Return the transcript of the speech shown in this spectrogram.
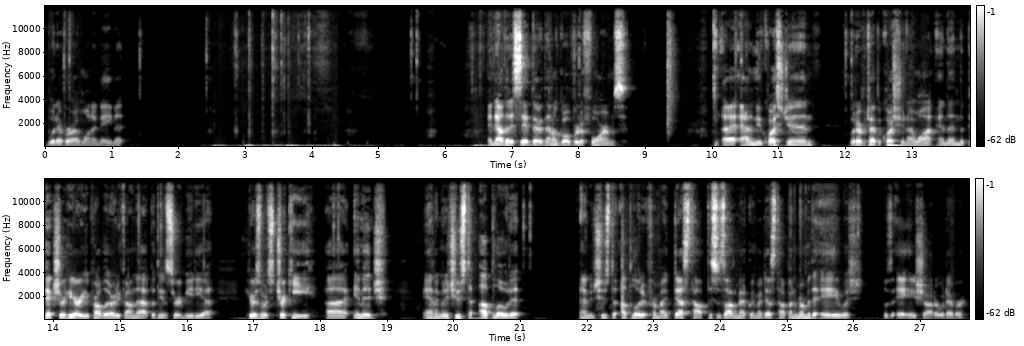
whatever I want to name it. And now that it's saved there, then I'll go over to forms, uh, add a new question, whatever type of question I want. And then the picture here, you probably already found that, but the insert media, here's where it's tricky, uh, image, and I'm going to choose to upload it. I'm going to choose to upload it from my desktop. This is automatically my desktop. And remember the AA was, was AA shot or whatever.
